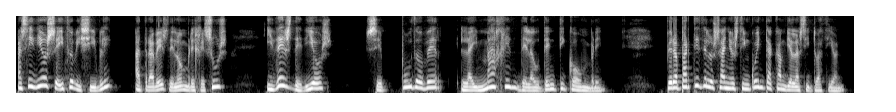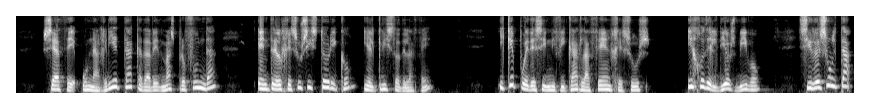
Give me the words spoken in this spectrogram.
Así Dios se hizo visible a través del hombre Jesús y desde Dios se pudo ver la imagen del auténtico hombre. Pero a partir de los años 50 cambia la situación. Se hace una grieta cada vez más profunda entre el Jesús histórico y el Cristo de la fe. ¿Y qué puede significar la fe en Jesús, Hijo del Dios vivo, si resulta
